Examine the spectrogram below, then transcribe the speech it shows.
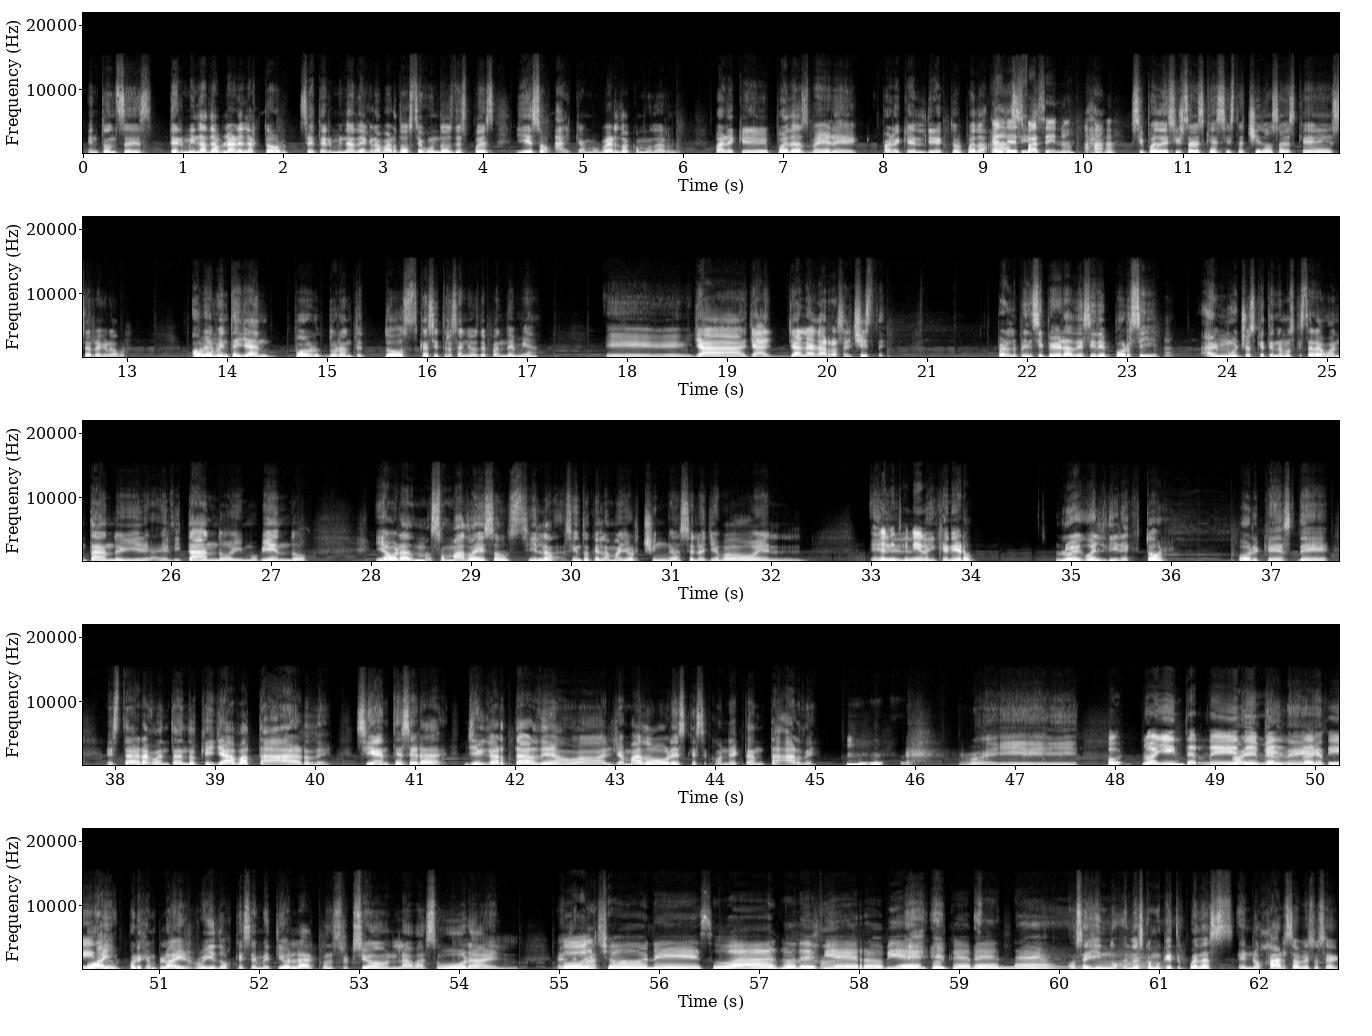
Entonces termina de hablar el actor, se termina de grabar dos segundos después y eso hay que moverlo, acomodarlo para que puedas ver, eh, para que el director pueda... El ah, sí, desfase, ¿no? Ajá, Sí puede decir, ¿sabes qué? Sí está chido, ¿sabes qué? Se regraba. Obviamente ya en- por, durante dos, casi tres años de pandemia, eh, ya, ya, ya le agarras el chiste. Pero al principio era decir de por sí. Hay muchos que tenemos que estar aguantando y editando y moviendo. Y ahora sumado a eso, sí la, siento que la mayor chinga se la llevó el, El ingeniero. ingeniero. Luego el director, porque es de estar aguantando que ya va tarde. Si antes era llegar tarde al llamado, ahora es que se conectan tarde. Ujú. Y, y Oh, no hay internet, no hay internet. O hay, por ejemplo, hay ruido que se metió la construcción, la basura, el, el. Colchones o algo de Ajá. fierro viejo y- que vende. O sea, y no, no es como que te puedas enojar, ¿sabes? O sea,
